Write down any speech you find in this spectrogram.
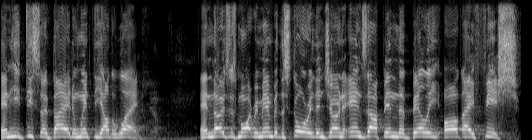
and he disobeyed and went the other way. And those who might remember the story, then Jonah ends up in the belly of a fish.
